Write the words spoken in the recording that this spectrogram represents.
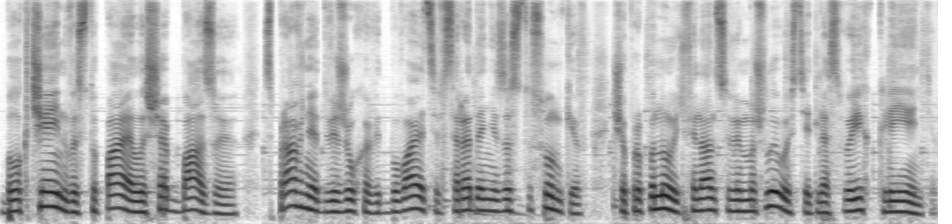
Блокчейн виступає лише базою. Справжня двіжуха відбувається всередині застосунків, що пропонують фінансові можливості для своїх клієнтів.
